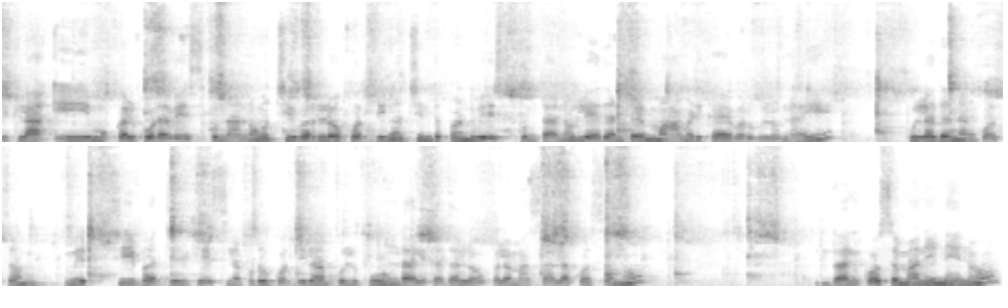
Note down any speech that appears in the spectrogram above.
ఇట్లా ఈ ముక్కలు కూడా వేసుకున్నాను. చివరిలో కొద్దిగా చింతపండు వేసుకుంటాను. లేదంటే మామిడికాయ వరుగులు ఉన్నాయి. పుల్లదనం కోసం మిర్చి బజ్జీలు చేసినప్పుడు కొద్దిగా పులుపు ఉండాలి కదా లోపల మసాలా కోసము. దానికోసం అని నేను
